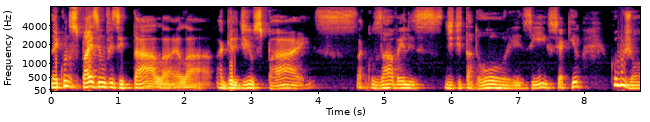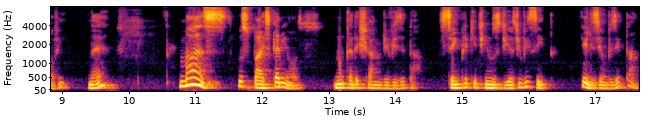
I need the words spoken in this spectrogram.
Daí, quando os pais iam visitá-la, ela agredia os pais, acusava eles de ditadores, isso e aquilo, como jovem, né? Mas os pais carinhosos nunca deixaram de visitá-la, sempre que tinham os dias de visita eles iam visitá-lo.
